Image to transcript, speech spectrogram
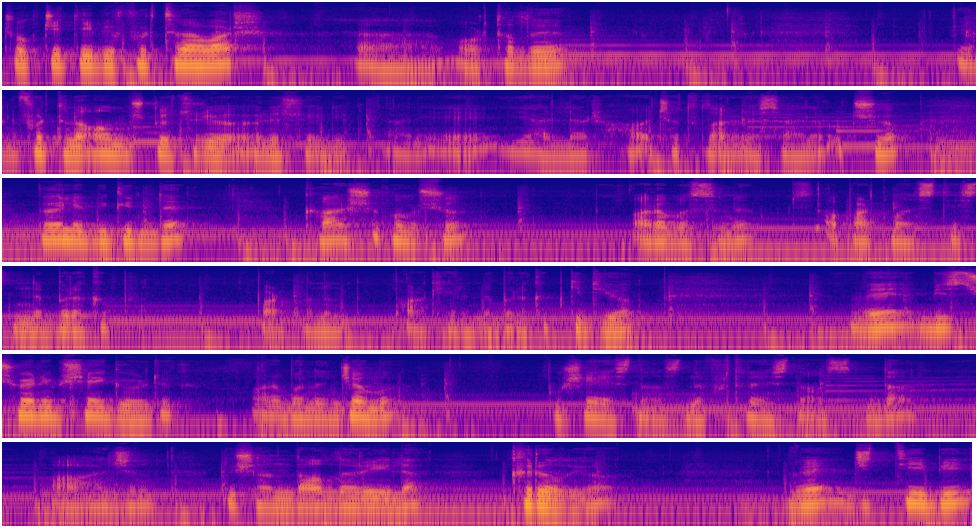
Çok ciddi bir fırtına var. Ortalığı yani fırtına almış götürüyor öyle söyleyeyim. Yani e, yerler, çatılar vesaireler uçuyor. Böyle bir günde karşı komşu arabasını apartman sitesinde bırakıp apartmanın park yerinde bırakıp gidiyor. Ve biz şöyle bir şey gördük. Arabanın camı bu şey esnasında, fırtına esnasında ağacın düşen dallarıyla kırılıyor. Ve ciddi bir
